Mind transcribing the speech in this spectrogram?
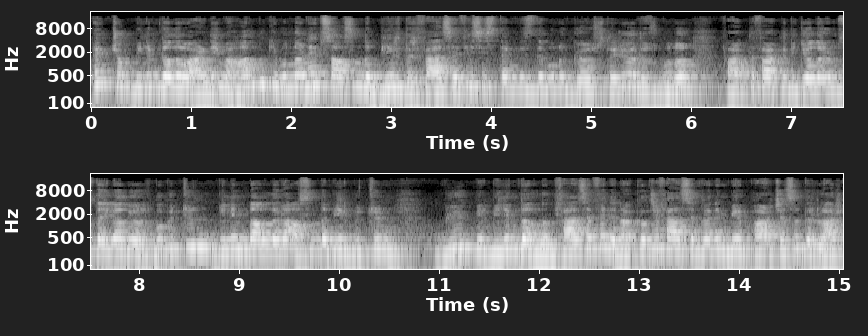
pek çok bilim dalı var değil mi? Halbuki bunların hepsi aslında birdir. Felsefi sistemimizde bunu gösteriyoruz. Bunu farklı farklı videolarımızda ele alıyoruz. Bu bütün bilim dalları aslında bir bütün büyük bir bilim dalının, felsefenin, akılcı felsefenin bir parçasıdırlar.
